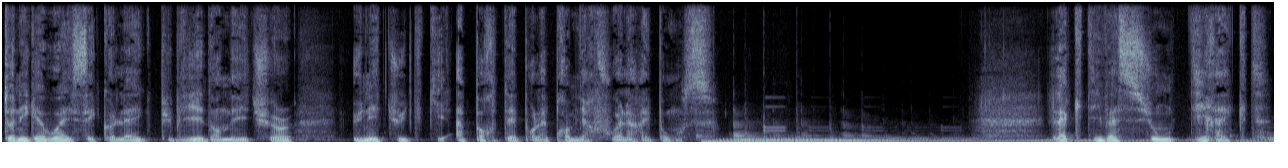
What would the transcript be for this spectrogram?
Tonegawa et ses collègues publiaient dans Nature une étude qui apportait pour la première fois la réponse. L'activation directe,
